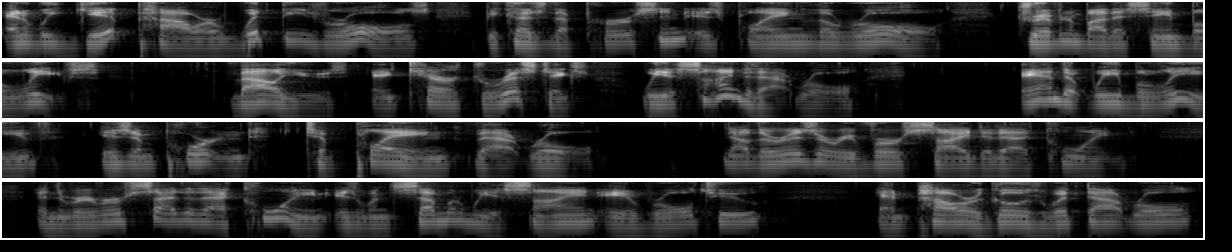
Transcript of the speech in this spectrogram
And we get power with these roles because the person is playing the role driven by the same beliefs, values, and characteristics we assign to that role and that we believe is important to playing that role. Now, there is a reverse side to that coin. And the reverse side of that coin is when someone we assign a role to and power goes with that role,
